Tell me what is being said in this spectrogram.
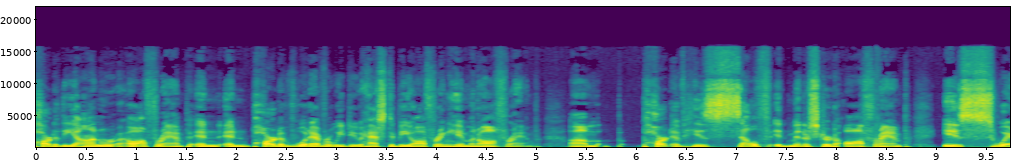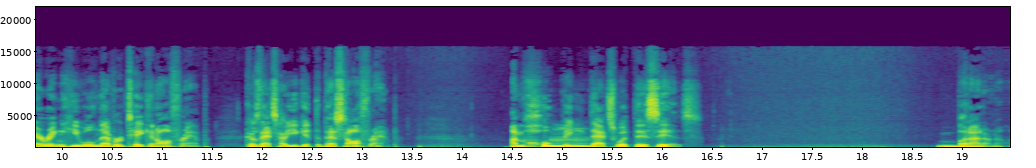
part of the on off ramp and and part of whatever we do has to be offering him an off ramp. Um, part of his self administered off ramp is swearing he will never take an off ramp because that's how you get the best off ramp. I'm hoping that's what this is, but I don't know.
